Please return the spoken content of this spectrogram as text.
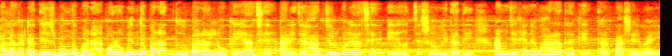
ফালাকাটা দেশবন্ধু পাড়া অরবিন্দ পাড়া দুই পাড়ার লোকেই আছে আর এই যে হাত জোর করে আছে, এ হচ্ছে সবিতাদি আমি যেখানে ভাড়া থাকি, তার পাশের বাড়ি।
